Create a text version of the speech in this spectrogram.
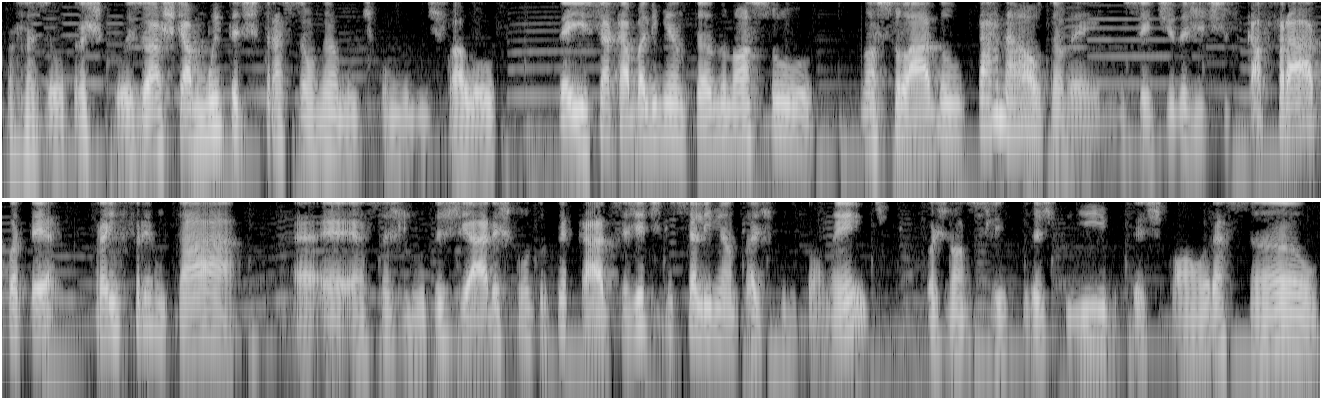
para fazer outras coisas. Eu acho que há muita distração, realmente, como o Luiz falou. E isso acaba alimentando o nosso, nosso lado carnal também, no sentido de a gente ficar fraco até para enfrentar é, é, essas lutas diárias contra o pecado. Se a gente não se alimentar espiritualmente, com as nossas leituras bíblicas, com a oração,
